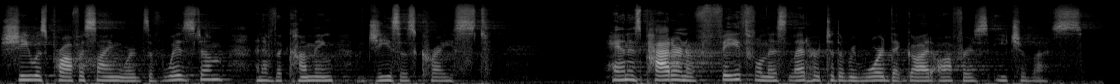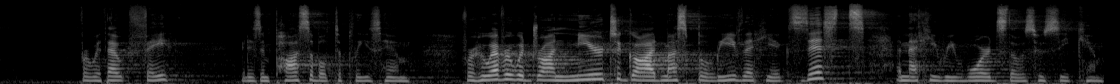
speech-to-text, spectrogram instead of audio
she was prophesying words of wisdom and of the coming of Jesus Christ. Hannah's pattern of faithfulness led her to the reward that God offers each of us. For without faith, it is impossible to please Him. For whoever would draw near to God must believe that He exists and that He rewards those who seek Him.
